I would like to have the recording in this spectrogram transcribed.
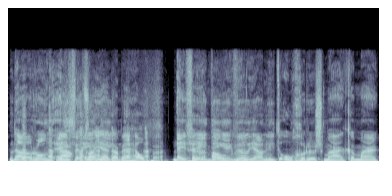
Nou, Ron, Nou, even, kan jij daarbij helpen? even één ding. Oh. Ik wil jou niet ongerust maken, maar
